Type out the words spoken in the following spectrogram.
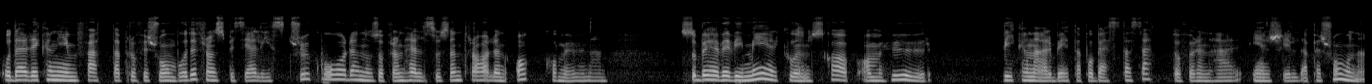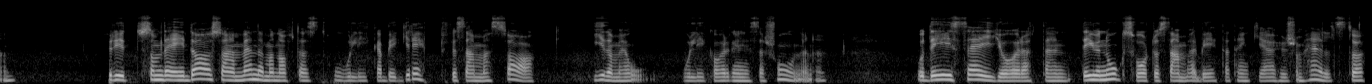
och där det kan infatta profession både från specialistsjukvården och så från hälsocentralen och kommunen så behöver vi mer kunskap om hur vi kan arbeta på bästa sätt då för den här enskilda personen. För som det är idag så använder man oftast olika begrepp för samma sak i de här olika organisationerna. Och det i sig gör att den, det är ju nog svårt att samarbeta tänker jag hur som helst. Så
